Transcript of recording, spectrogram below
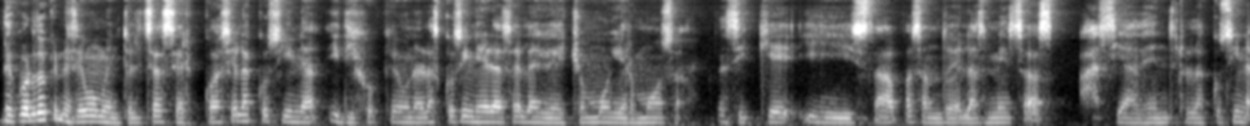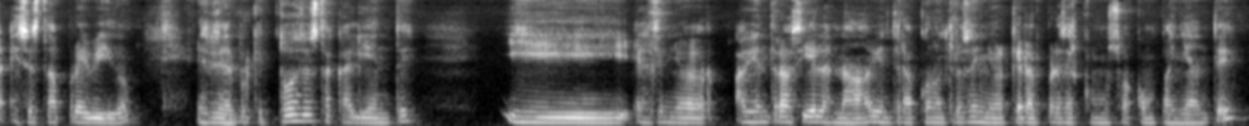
Recuerdo que en ese momento él se acercó hacia la cocina y dijo que una de las cocineras se la había hecho muy hermosa. Así que, y estaba pasando de las mesas hacia adentro de la cocina. Eso está prohibido, en especial porque todo eso está caliente. Y el señor había entrado así de la nada, había entrado con otro señor que era al parecer como su acompañante.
